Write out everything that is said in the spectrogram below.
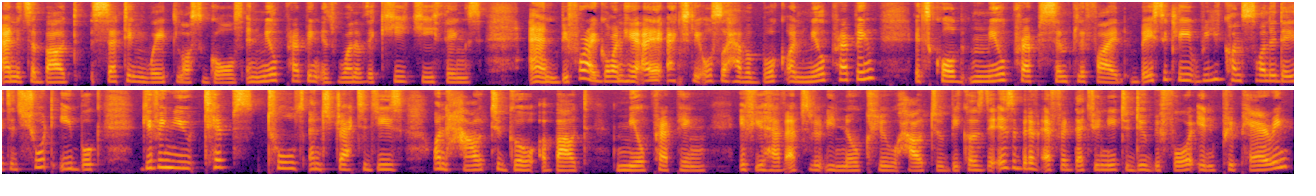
and it's about setting weight loss goals. And meal prepping is one of the key, key things. And before I go on here, I actually also have a book on meal prepping. It's called Meal Prep Simplified, basically, really consolidated, short ebook giving you tips, tools, and strategies on how to go about meal prepping if you have absolutely no clue how to, because there is a bit of effort that you need to do before in preparing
